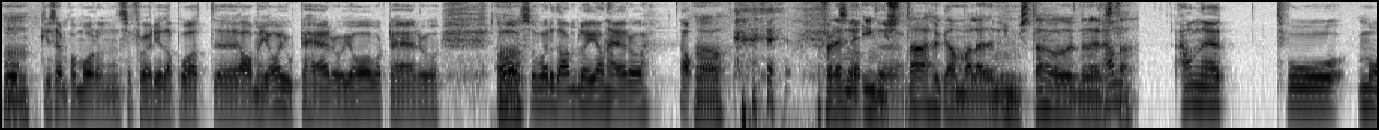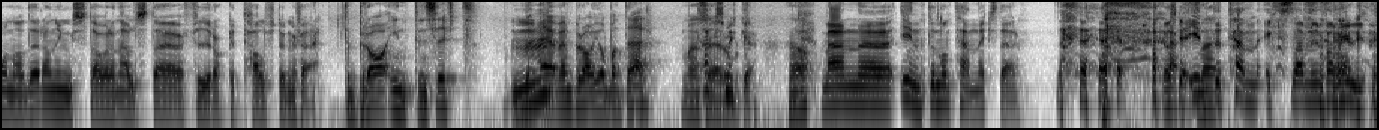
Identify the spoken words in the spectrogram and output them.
Mm. Och sen på morgonen så får jag reda på att eh, ja, men jag har gjort det här och jag har varit det här. Och ja, Ja. så var det den blöjan här. Och, ja. Ja. För den att, yngsta, hur gammal är den yngsta och den äldsta? Han, han är två månader den yngsta och den äldsta är fyra och ett halvt ungefär. Det är bra intensivt. Mm. Även bra jobbat där. Jag Tack så mycket. Ja. Men eh, inte någon 10x där. jag ska inte Nej. 10xa min familj.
